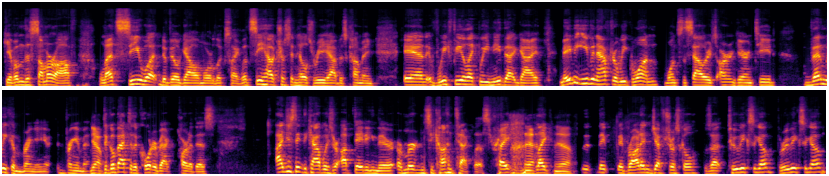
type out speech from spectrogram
give them the summer off. Let's see what Neville Gallimore looks like. Let's see how Trysten Hill's rehab is coming. And if we feel like we need that guy, maybe even after week one, once the salaries aren't guaranteed, then we can bring him bring him in. Yeah. But to go back to the quarterback part of this, I just think the Cowboys are updating their emergency contact list, right? Yeah, Like yeah, they they brought in Jeff Driskel. Was that two weeks ago? Three weeks ago?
